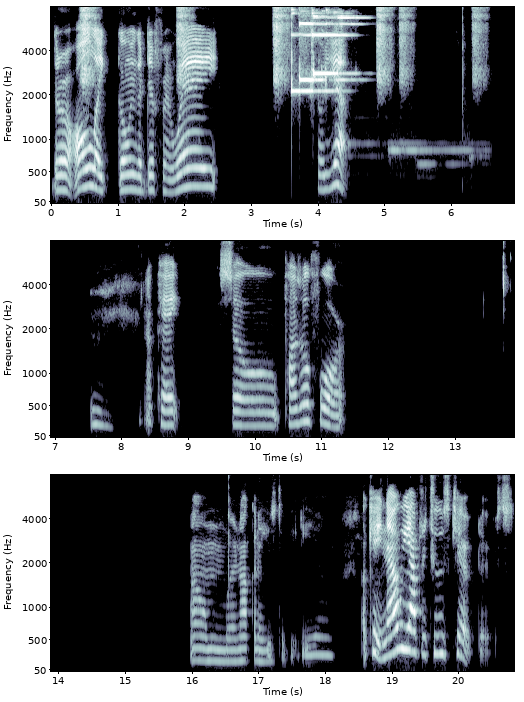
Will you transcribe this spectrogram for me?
They're all like going a different way. So yeah. Mm, okay. So puzzle four. Um, we're not gonna use the video. Okay, now we have to choose characters.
